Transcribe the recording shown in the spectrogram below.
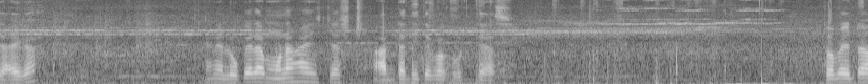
জায়গা। এখানে লোকেরা মনে হয় জাস্ট আড্ডা দিতে বা ঘুরতে আসে। তবে এটা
